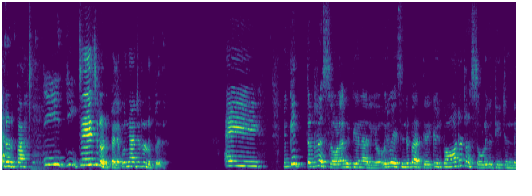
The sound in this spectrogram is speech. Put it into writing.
ഇത് ഉടുപ്പാ? ചേച്ചിയുടെ ഉടുപ്പല്ലേ? കുഞ്ഞാറ്റിയുടെ ഉടുപ്പ്. ഏയ് എനിക്ക് എത്ര ഡ്രസ്സുകളാ കിട്ടിയെന്ന് അറിയോ? ഒരു വയസ്സിന്റെ ബർത്ത്ഡേക്ക് ഒരുപാട് ഡ്രസ്സുകൾ കിട്ടിയിട്ടുണ്ട്.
